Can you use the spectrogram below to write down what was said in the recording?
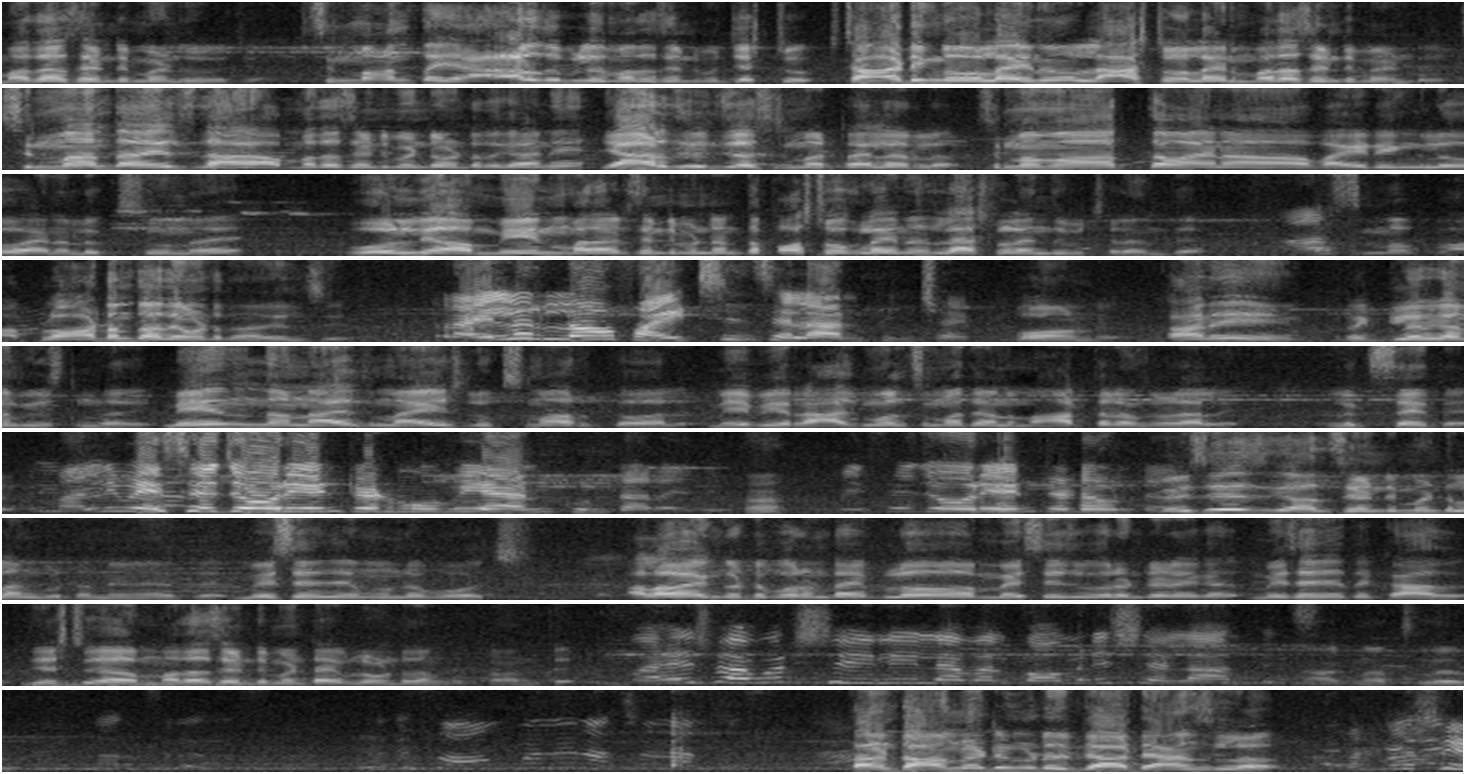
మదర్ సెంటిమెంట్ గురించి సినిమా అంతా యారు చూపలేదు మదర్ సెంటిమెంట్ జస్ట్ స్టార్టింగ్లో లైన్ లాస్ట్లో లైన్ మదర్ సెంటిమెంట్ సినిమా అంతా తెలిసి మదర్ సెంటిమెంట్ ఉంటది కానీ యారు చూపించారు సినిమా ట్రైలర్లో. సినిమా మొత్తం ఆయన వైడింగ్లు ఆయన లుక్స్ ఉన్నాయి. ఓన్లీ ఆ మెయిన్ మదర్ సెంటిమెంట్ అంతా ఫస్ట్ ఒక లైన్ లాస్ట్ లైన్ చూపించాడు అంతే. ఆ సినిమా ప్లాట్ అంతా అదే ఉంటుంది నాకు తెలిసి. ట్రైలర్లో ఫైట్ సీన్స్ ఎలా అనిపించాయి? బాగుంది. కానీ రెగ్యులర్గా అనిపిస్తుంది అది. మెయిన్ నాకు తెలిసి మహేష్ లుక్స్ మారుకోవాలి. మేబీ రాజమౌళి సినిమా ఏమైనా మారుతాడు చూడాలి లుక్స్ అయితే. మళ్ళీ మెసేజ్ ఓరియంటెడ్ మూవీ అనుకుంటారా ఇది? మెసేజ్ ఓరియంటెడ్ ఉంటుంది? మెసేజ్ కాదు సెంటిమెంటల్ అనుకుంటాను నేనైతే. మెసేజ్ ఏమి ఉండకపోవచ్చు. అలా వెంకటపురం టైప్లో మెసేజ్ ఓరియంటెడ్ మెసేజ్ అయితే కాదు. జస్ట్ మదర్ సెంటిమెంట్ టైప్లో ఉంటుంది అనుకుంటున్నాను అంతే. మహేష్ బాబు శ్రీలీ లెవెల్ కాంబినేషన్ ఎలా అనిపించింది? నాకు నచ్చలేదు. నచ్చలేదు. అంటే సాంగ్ వల్లే నచ్చలేదు అనిపిస్తుంది? తను డామినేటింగ్ ఉంటుంది డాన్స్లో.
